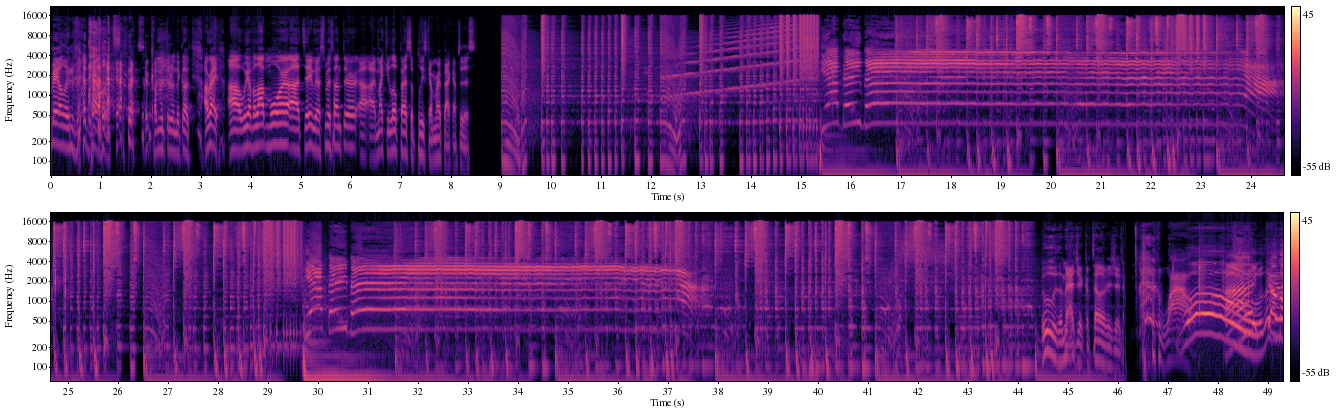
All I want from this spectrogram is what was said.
mail-in ballots. so coming through in the clubs. All right, uh, we have a lot more uh, today. We have Smith Hunter, uh, uh, Mikey Lopez. So please come right back after this. The magic of television. wow. Whoa! Hi, come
